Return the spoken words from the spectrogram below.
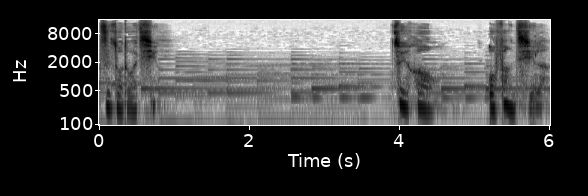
自作多情。最后，我放弃了。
